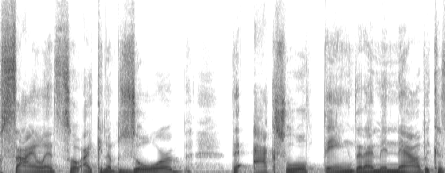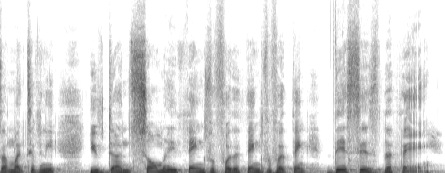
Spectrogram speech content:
silence, so I can absorb the actual thing that I'm in now because I'm like, Tiffany, you've done so many things before the things before the thing. This is the thing.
